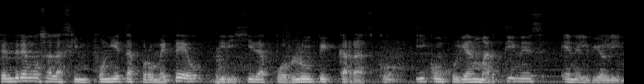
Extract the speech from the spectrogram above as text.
tendremos a la Sinfonieta Prometeo, dirigida por Ludwig Carrasco y con Julián Martínez en el violín.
